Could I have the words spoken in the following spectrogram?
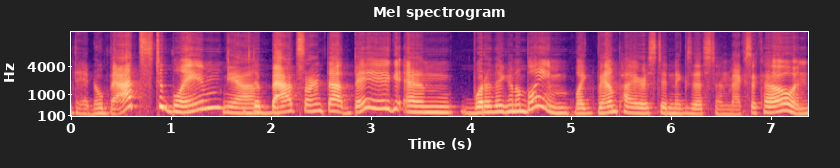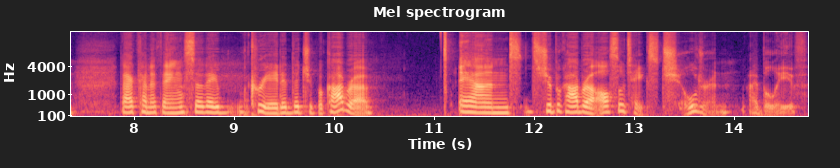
they had no bats to blame. Yeah. The bats aren't that big and what are they going to blame? Like vampires didn't exist in Mexico and that kind of thing. So they created the chupacabra. And chupacabra also takes children, I believe.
